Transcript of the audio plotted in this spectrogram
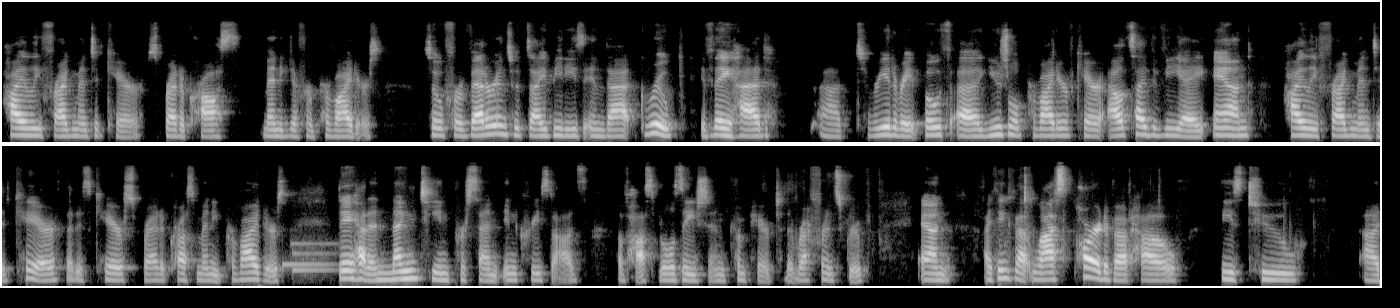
highly fragmented care spread across many different providers. So, for veterans with diabetes in that group, if they had uh, to reiterate, both a usual provider of care outside the VA and highly fragmented care, that is, care spread across many providers, they had a 19% increased odds of hospitalization compared to the reference group. And I think that last part about how these two uh,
